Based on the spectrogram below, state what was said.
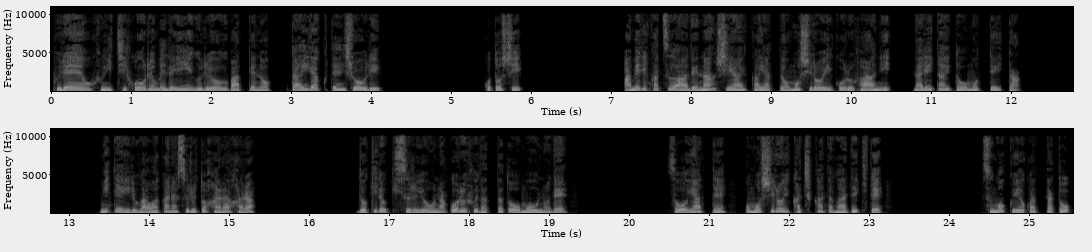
プレーオフ1ホール目でイーグルを奪っての大逆転勝利。今年、アメリカツアーで何試合かやって面白いゴルファーになりたいと思っていた。見ている側からするとハラハラ。ドキドキするようなゴルフだったと思うので、そうやって面白い勝ち方ができて、すごく良かったと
